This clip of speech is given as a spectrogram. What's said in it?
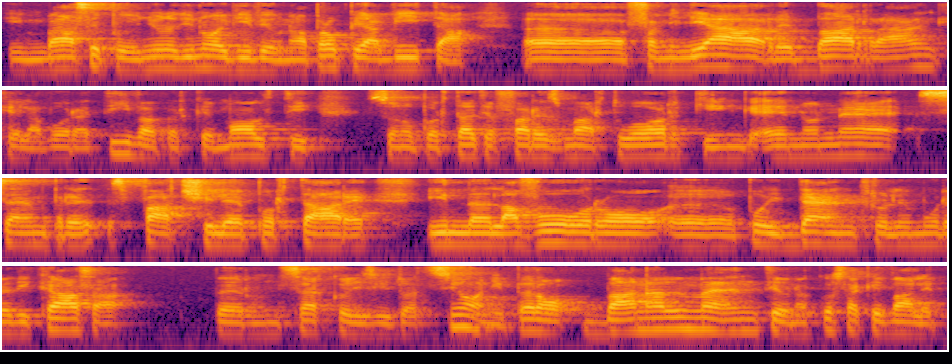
in base poi ognuno di noi vive una propria vita eh, familiare, barra anche lavorativa, perché molti sono portati a fare smart working e non è sempre facile portare il lavoro eh, poi dentro le mura di casa per un sacco di situazioni, però banalmente è una cosa che vale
